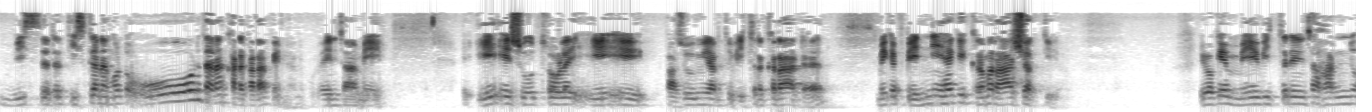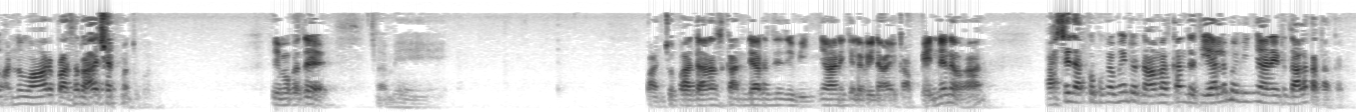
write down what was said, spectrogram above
20ට 30 ගණන් වලට ඕන තරම් කඩ කඩ පෙන්වන්න පුළුවන්. ඒ නිසා මේ ඒ ඒ සූත්‍රවල ඒ ඒ පසුබිම් අර්ථ විස්තර කරාට මේක පෙන්න්නේ හැකි ක්‍රම රාශියක් තියෙනවා. ඒ වගේ මේ විස්තරේ නිසා අන්නවාර ප්‍රශ්න රාශියක් මතුවෙනවා. ඒ මොකද මේ පංච උපාදානස්කන්ධයන්දී විඥාන කියලා වෙන එකක් පෙන්නනවා. පස්සේ දක්වපු ක්‍රමයට නාමස්කන්ධ සියල්ලම විඥාණයට දාලා කතා කරනවා.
